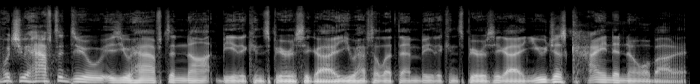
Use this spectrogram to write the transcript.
what you have to do is you have to not be the conspiracy guy you have to let them be the conspiracy guy and you just kind of know about it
